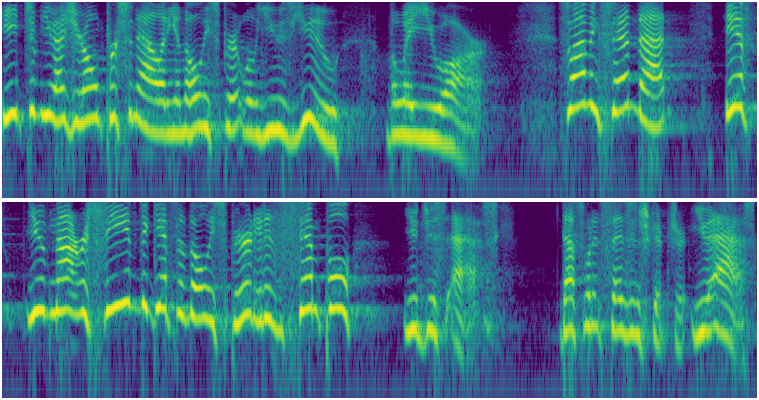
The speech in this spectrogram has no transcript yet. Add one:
Each of you has your own personality, and the Holy Spirit will use you the way you are. So, having said that, if you've not received the gift of the Holy Spirit, it is simple. You just ask. That's what it says in Scripture. You ask.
